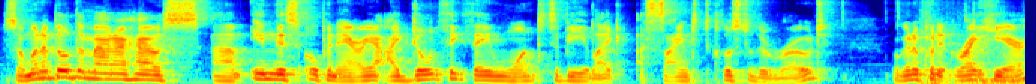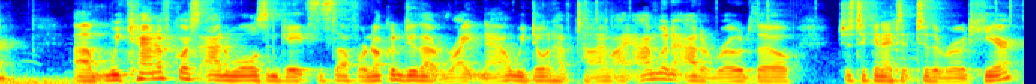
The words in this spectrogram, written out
So I'm going to build the manor house um, in this open area. I don't think they want to be like assigned close to the road. We're going to put it right here. Um, we can, of course, add walls and gates and stuff. We're not going to do that right now. We don't have time. I am going to add a road, though, just to connect it to the road here.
